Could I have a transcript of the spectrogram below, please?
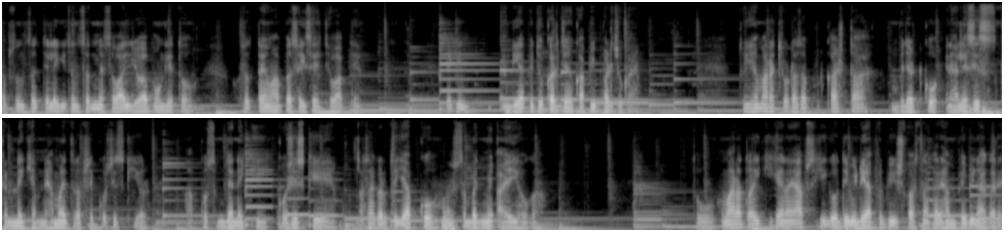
अब संसद चलेगी, संसद में सवाल जवाब होंगे तो हो सकता है वहाँ पर सही से जवाब दें। लेकिन इंडिया पे जो कर्जा है वो काफ़ी बढ़ चुका है। तो ये हमारा छोटा सा पॉडकास्ट था, बजट को एनालिसिस करने की हमने हमारी तरफ़ से कोशिश की और आपको समझाने की कोशिश की है। आशा करते हैं कि आपको समझ में आया ही होगा। तो हमारा तो एक ही कहना है आपसे कि गोदी मीडिया पर भी विश्वास ना करें, हम पे भी ना करें।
